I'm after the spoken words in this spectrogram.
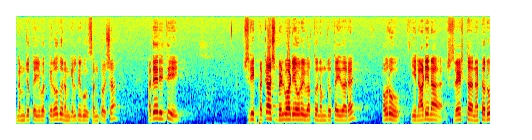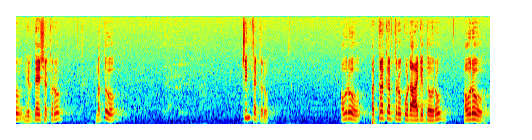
ನಮ್ಮ ಜೊತೆ ಇವತ್ತಿರೋದು ನಮಗೆಲ್ಲರಿಗೂ ಸಂತೋಷ. ಅದೇ ರೀತಿ ಶ್ರೀ ಪ್ರಕಾಶ್ ಬೆಳ್ವಾಡಿ ಅವರು ಇವತ್ತು ನಮ್ಮ ಜೊತೆ ಇದ್ದಾರೆ. ಅವರು ಈ ನಾಡಿನ ಶ್ರೇಷ್ಠ ನಟರು, ನಿರ್ದೇಶಕರು ಮತ್ತು ಚಿಂತಕರು. ಅವರು ಪತ್ರಕರ್ತರು ಕೂಡ ಆಗಿದ್ದವರು. ಅವರು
